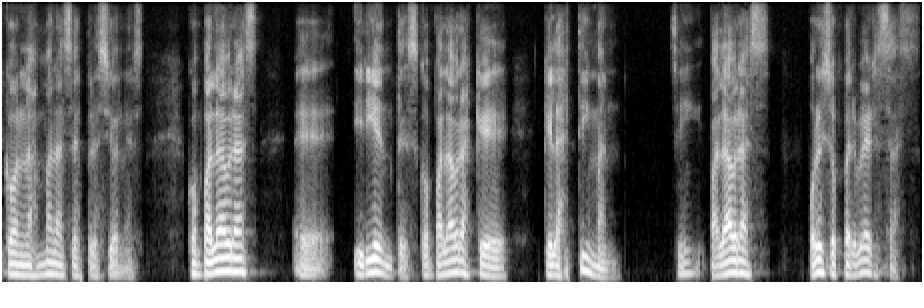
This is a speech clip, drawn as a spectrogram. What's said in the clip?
con las malas expresiones, con palabras eh, hirientes, con palabras que, que lastiman, ¿sí? palabras, por eso, perversas.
